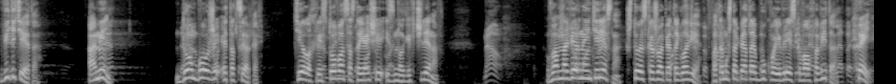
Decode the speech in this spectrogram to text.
Видите это? Аминь. Дом Божий — это церковь. Тело Христова, состоящее из многих членов. Вам, наверное, интересно, что я скажу о пятой главе, потому что пятая буква еврейского алфавита — «Хей».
